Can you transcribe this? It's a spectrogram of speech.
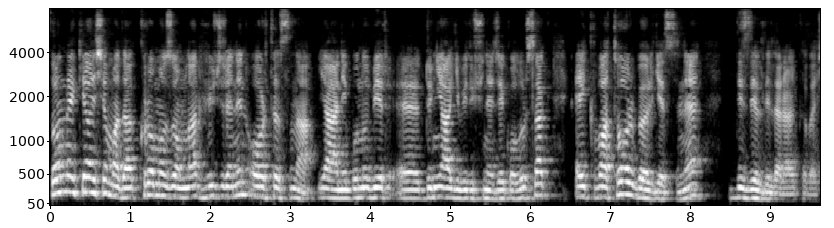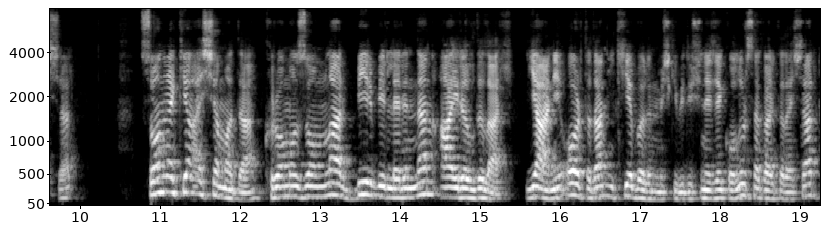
Sonraki aşamada kromozomlar hücrenin ortasına yani bunu bir e, dünya gibi düşünecek olursak ekvator bölgesine dizildiler arkadaşlar. Sonraki aşamada kromozomlar birbirlerinden ayrıldılar. Yani ortadan ikiye bölünmüş gibi düşünecek olursak arkadaşlar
